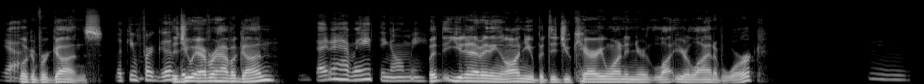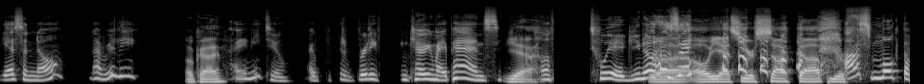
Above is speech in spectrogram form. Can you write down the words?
Yeah, Looking for guns. looking for guns. Did you ever have a gun? I didn't have anything on me. But you didn't have anything on you. But did you carry one in your your line of work? Mm, yes and no. Not really. Okay. I didn't need to. I could really f***ing carry my pants. Yeah. Twig. You know what I'm saying? Oh yeah. So you're sucked up. You're I'm smoked the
